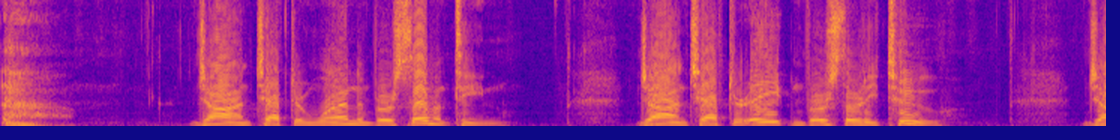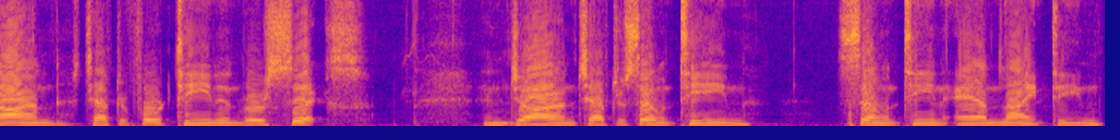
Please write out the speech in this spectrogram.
John chapter 1 and verse 17, John chapter 8 and verse 32, John chapter 14 and verse 6, and John chapter 17, 17 and 19,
